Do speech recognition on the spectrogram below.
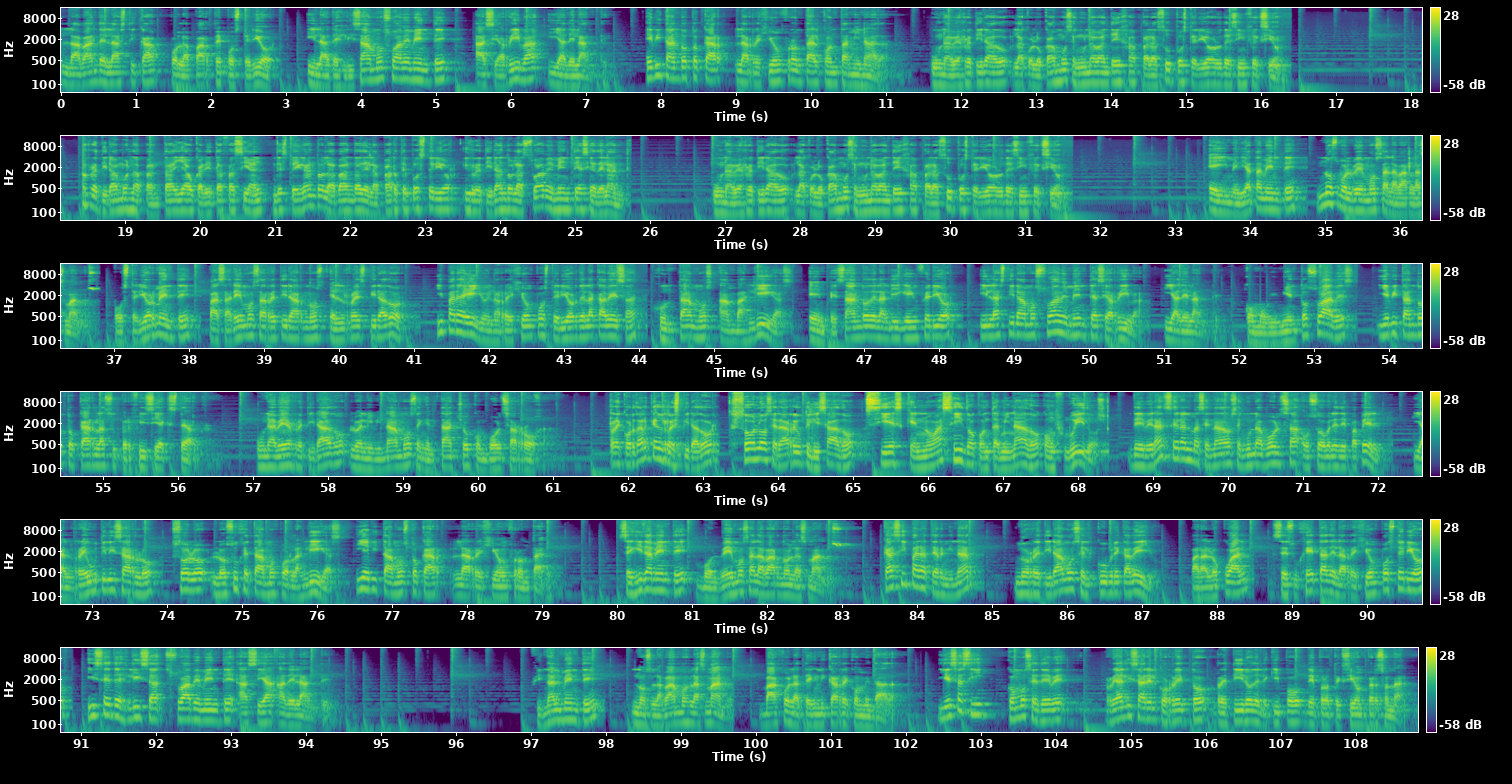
la banda elástica por la parte posterior y la deslizamos suavemente hacia arriba y adelante, evitando tocar la región frontal contaminada. Una vez retirado, la colocamos en una bandeja para su posterior desinfección. Retiramos la pantalla o careta facial despegando la banda de la parte posterior y retirándola suavemente hacia adelante. Una vez retirado, la colocamos en una bandeja para su posterior desinfección. E inmediatamente nos volvemos a lavar las manos. Posteriormente pasaremos a retirarnos el respirador y para ello en la región posterior de la cabeza juntamos ambas ligas, empezando de la liga inferior y las tiramos suavemente hacia arriba y adelante, con movimientos suaves y evitando tocar la superficie externa. Una vez retirado, lo eliminamos en el tacho con bolsa roja. Recordar que el respirador solo será reutilizado si es que no ha sido contaminado con fluidos deberán ser almacenados en una bolsa o sobre de papel y al reutilizarlo solo lo sujetamos por las ligas y evitamos tocar la región frontal. Seguidamente volvemos a lavarnos las manos. Casi para terminar, nos retiramos el cubre cabello, para lo cual se sujeta de la región posterior y se desliza suavemente hacia adelante. Finalmente, nos lavamos las manos bajo la técnica recomendada. Y es así como se debe realizar el correcto retiro del equipo de protección personal.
